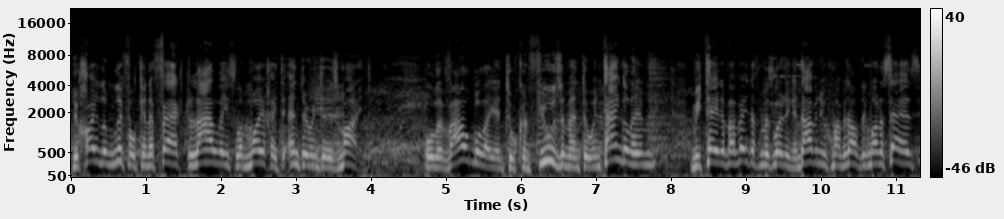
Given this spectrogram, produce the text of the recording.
Yechaylim Lifel can affect Lales Lamoiche to enter into his mind. Ulevalbulay and to confuse him and to entangle him Mitayr of Aveda from his learning. And Davening Ukmar Mizal, the Gemara says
